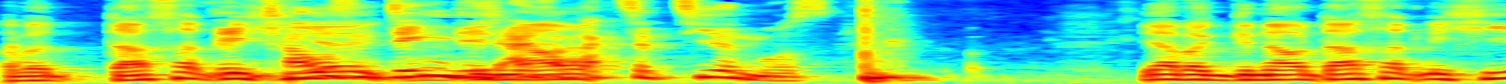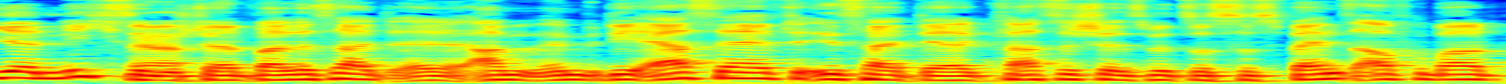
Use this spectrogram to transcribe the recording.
aber das hat wegen tausend Dingen, die genau ich einfach akzeptieren muss. Ja, aber genau das hat mich hier nicht so ja. gestört, weil es halt, äh, die erste Hälfte ist halt der klassische, es wird so Suspense aufgebaut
